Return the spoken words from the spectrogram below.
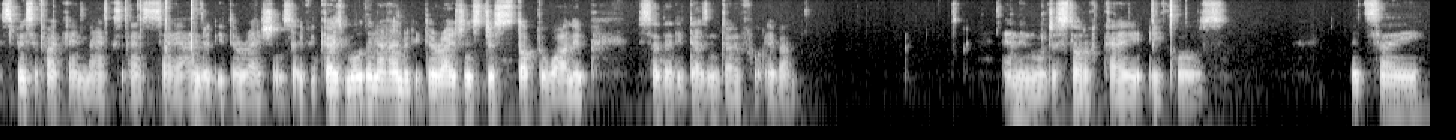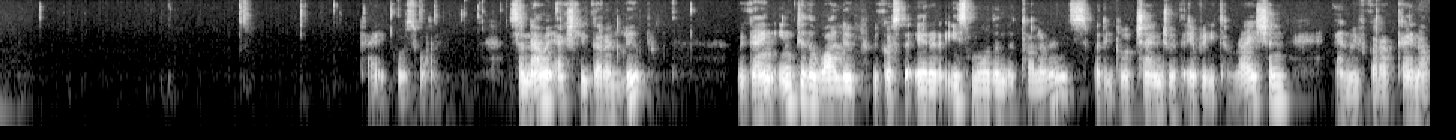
specify Kmax as say 100 iterations. So if it goes more than 100 iterations, just stop the while loop so that it doesn't go forever. And then we'll just start off K equals, let's say K equals 1. So now we actually got a loop we're going into the while loop because the error is more than the tolerance, but it will change with every iteration. And we've got our k now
